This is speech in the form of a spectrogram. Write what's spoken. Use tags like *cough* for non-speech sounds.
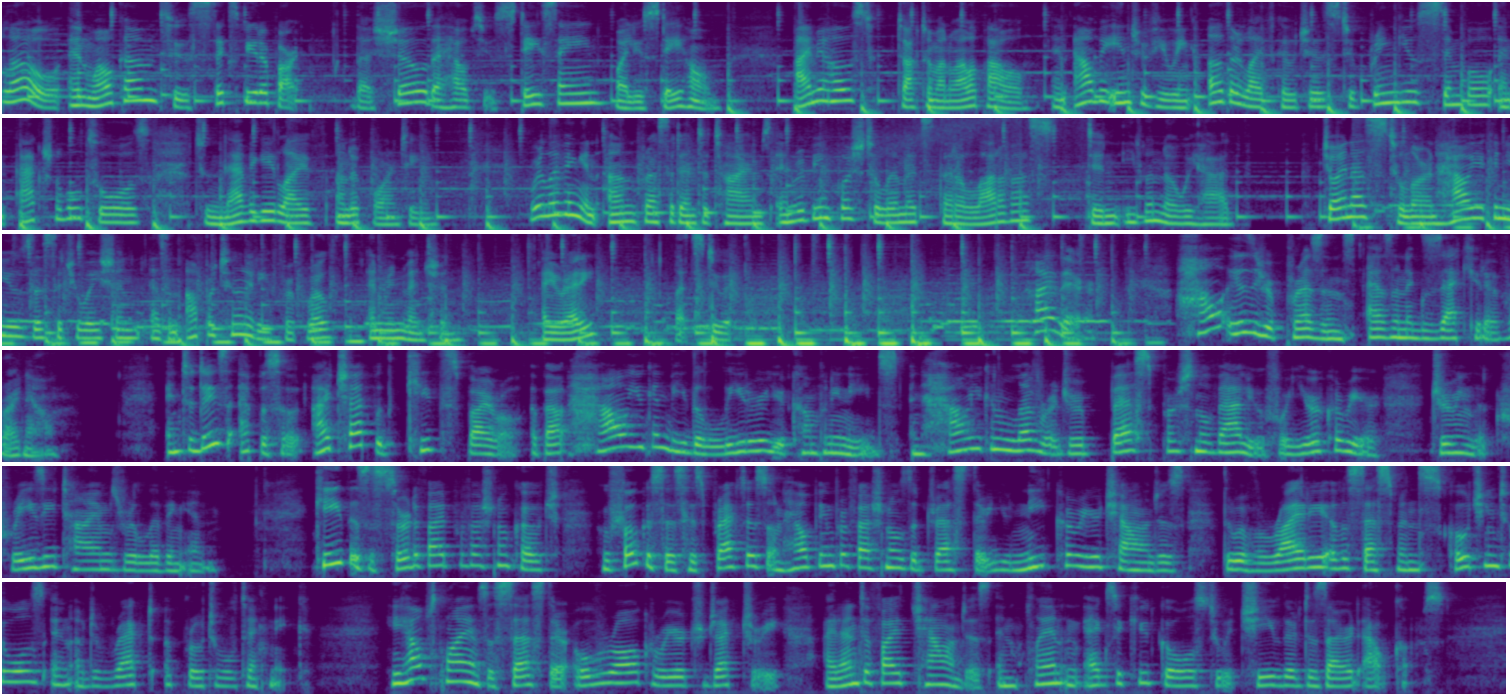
Hello, and welcome to Six Feet Apart, the show that helps you stay sane while you stay home. I'm your host, Dr. Manuela Powell, and I'll be interviewing other life coaches to bring you simple and actionable tools to navigate life under quarantine. We're living in unprecedented times, and we're being pushed to limits that a lot of us didn't even know we had. Join us to learn how you can use this situation as an opportunity for growth and reinvention. Are you ready? Let's do it. Hi there. How is your presence as an executive right now? In today's episode, I chat with Keith Spiro about how you can be the leader your company needs and how you can leverage your best personal value for your career during the crazy times we're living in. Keith is a certified professional coach who focuses his practice on helping professionals address their unique career challenges through a variety of assessments, coaching tools, and a direct, approachable technique. He helps clients assess their overall career trajectory, identify challenges, and plan and execute goals to achieve their desired outcomes.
